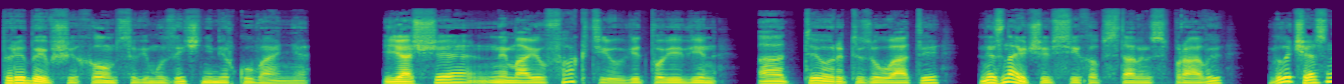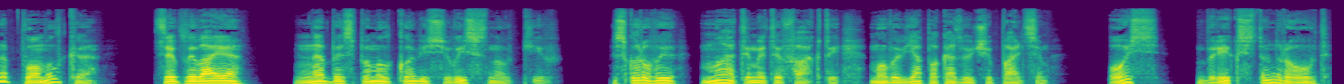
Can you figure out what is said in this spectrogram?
перебивши Холмсові музичні міркування. Я ще не маю фактів, відповів він, а теоретизувати, не знаючи всіх обставин справи, величезна помилка. Це впливає на безпомилковість висновків. Скоро ви матимете факти, мовив я, показуючи пальцем. Ось Брікстон Роуд.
